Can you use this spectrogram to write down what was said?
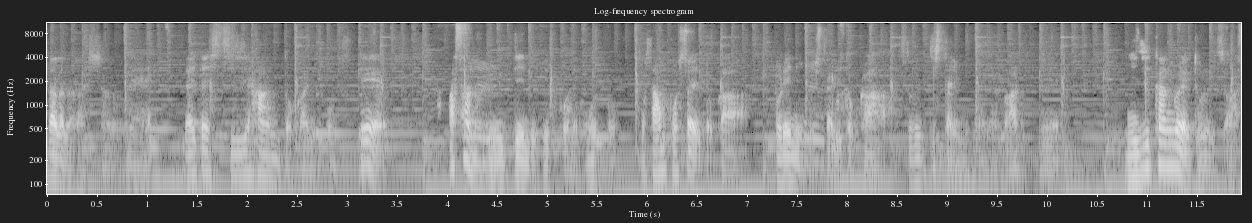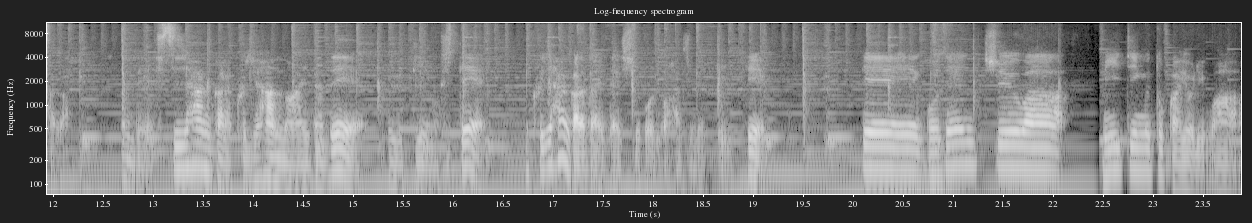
だらだらしちゃうので大体7時半とかに起きて朝のルーティンで結構ねお散歩したりとかトレーニングしたりとかストレッチしたりみたいなのがあるんで2時間ぐらい取るんですよ朝が。なんで7時半から9時半の間でルーティンをして9時半からだいたい仕事を始めていてで午前中はミーティングとかよりは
